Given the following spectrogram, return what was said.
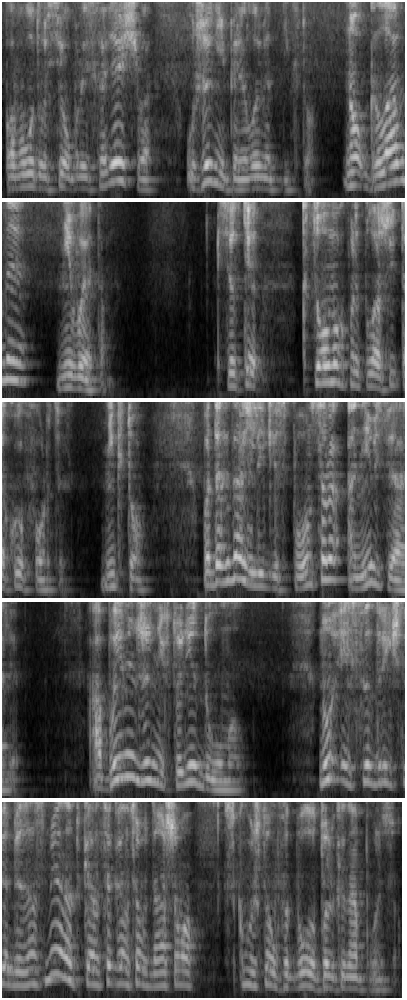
по поводу всего происходящего уже не переломит никто. Но главное не в этом. Все-таки кто мог предположить такой фортель? Никто. Подогнали лиги спонсора, они взяли. Об имидже никто не думал. Ну, эксцентричный бизнесмен, это, в конце концов, нашему скучному футболу только на пользу.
